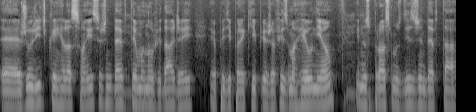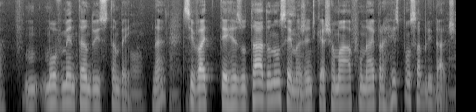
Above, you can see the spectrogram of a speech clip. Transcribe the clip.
é, jurídica em relação a isso. A gente deve ter uma novidade aí. Eu pedi para a equipe, eu já fiz uma reunião e nos próximos dias a gente deve estar movimentando isso também. Né? Se vai ter resultado, não sei, mas a gente quer chamar a FUNAI para responsabilidade.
